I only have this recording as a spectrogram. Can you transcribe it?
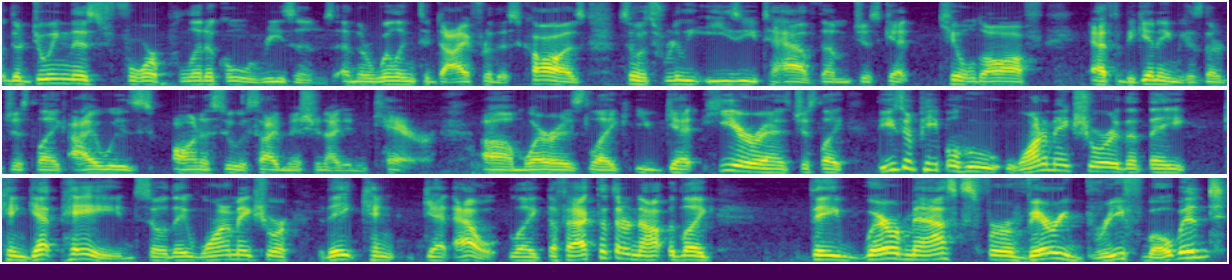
they're doing this for political reasons and they're willing to die for this cause so it's really easy to have them just get killed off at the beginning because they're just like i was on a suicide mission i didn't care. Um, whereas like you get here and it's just like these are people who want to make sure that they can get paid so they want to make sure they can get out. Like the fact that they're not like they wear masks for a very brief moment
